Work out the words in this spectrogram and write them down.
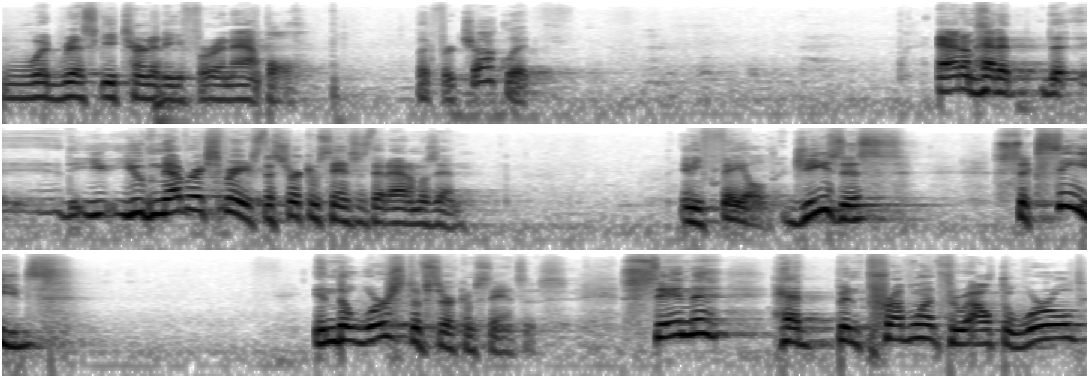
would risk eternity for an apple. But for chocolate, Adam had a, the, you, you've never experienced the circumstances that Adam was in. And he failed. Jesus succeeds in the worst of circumstances. Sin had been prevalent throughout the world.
